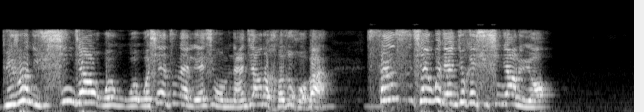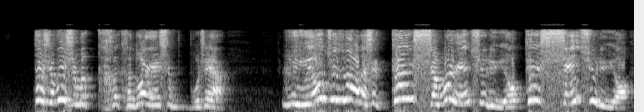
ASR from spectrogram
比如说你去新疆，我我我现在正在联系我们南疆的合作伙伴，三四千块钱就可以去新疆旅游。但是为什么很很多人是不这样？旅游最重要的是跟什么人去旅游，跟谁去旅游，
